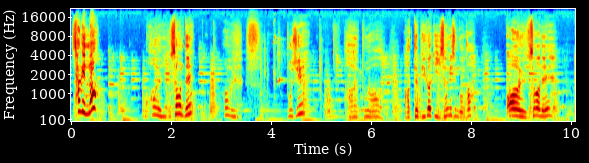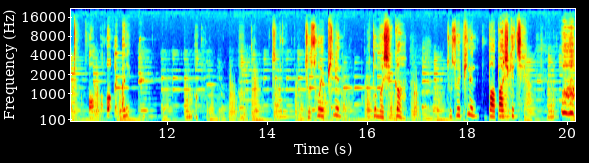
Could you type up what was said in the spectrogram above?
상했나? 아, 이상한데? 아, 뭐지? 아, 뭐야? 아, 내 미각이 이상해진 건가? 아, 이상하네. 어, 어, 아니. 어, 어, 저, 저 소의 피는 어떤 맛일까? 저 소의 피는 마, 맛있겠지? 와,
